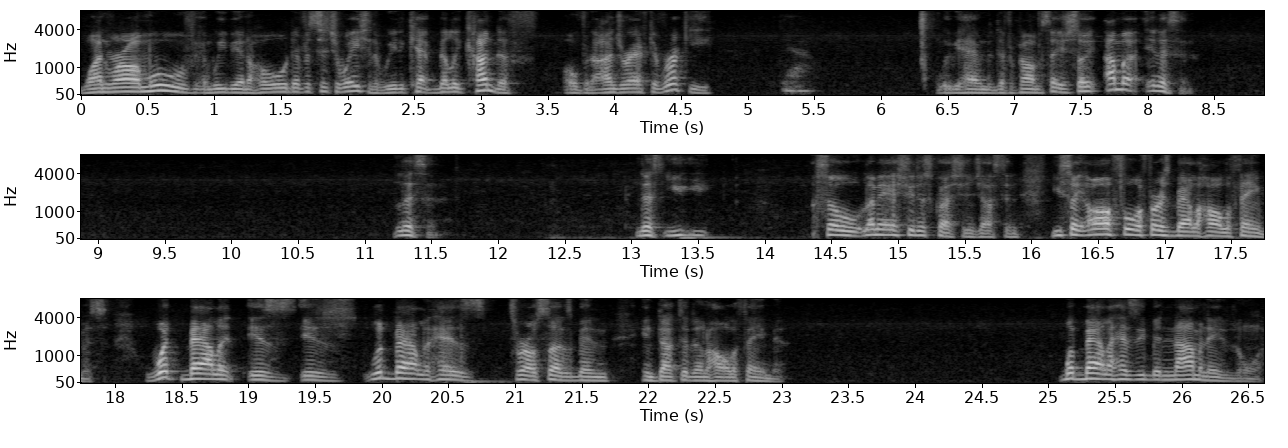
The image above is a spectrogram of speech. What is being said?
one wrong move and we'd be in a whole different situation. If we'd have kept Billy Cundiff over the undrafted rookie, yeah, we'd be having a different conversation. So I'm a listen. Listen. Listen, you, you so let me ask you this question, Justin. You say all four first ballot Hall of Famers. What ballot is is what ballot has Terrell Suggs been inducted in the Hall of Fame in? What ballot has he been nominated on?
